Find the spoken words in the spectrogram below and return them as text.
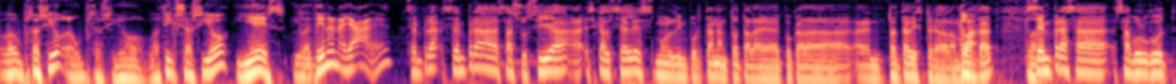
l'obsessió, l'obsessió, la fixació hi és, i la tenen allà, eh? sempre sempre s'associa... És que el cel és molt important en tota l'època, de, en tota la història de la Clar, humanitat. clar. Sempre s'ha s'ha volgut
